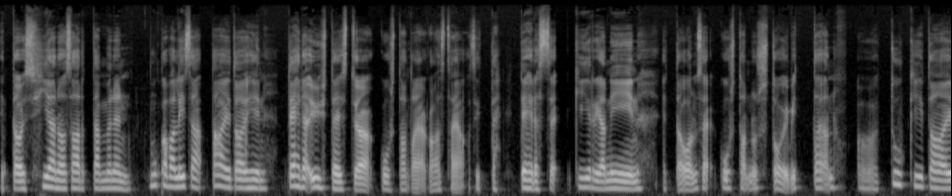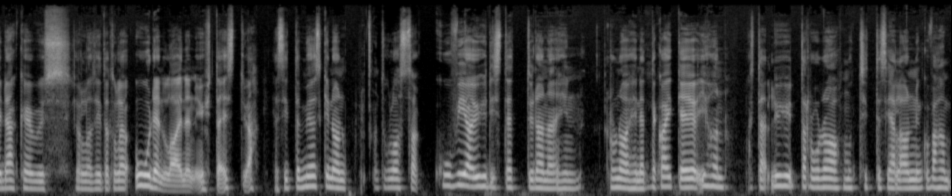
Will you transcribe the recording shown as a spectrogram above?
Että olisi hienoa saada tämmöinen mukava lisä taitoihin, tehdä yhteistyö kustantajan kanssa ja sitten tehdä se kirja niin, että on se kustannustoimittajan tuki tai näkemys, jolloin siitä tulee uudenlainen yhteistyö. Ja sitten myöskin on tulossa kuvia yhdistettynä näihin runoihin, että ne kaikki ei ole ihan sitä lyhyttä runoa, mutta sitten siellä on niin vähän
